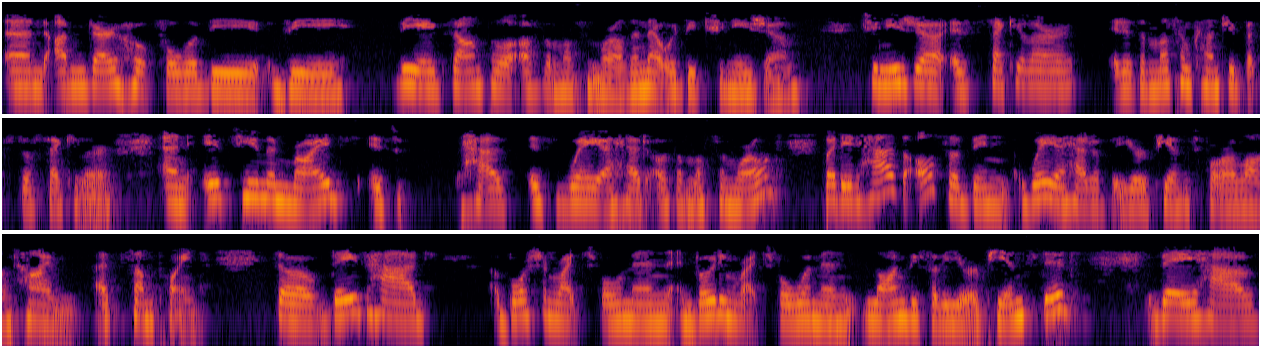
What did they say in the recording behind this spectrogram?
and I'm very hopeful will be the the example of the Muslim world, and that would be Tunisia. Tunisia is secular. It is a Muslim country, but still secular, and its human rights is has is way ahead of the Muslim world, but it has also been way ahead of the Europeans for a long time at some point. So they've had abortion rights for women and voting rights for women long before the Europeans did. They have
